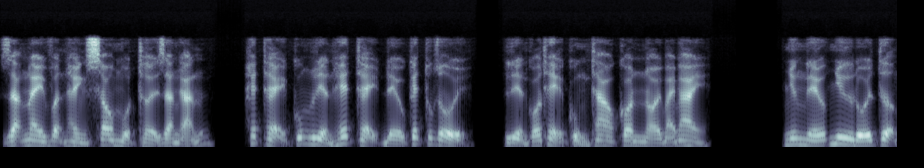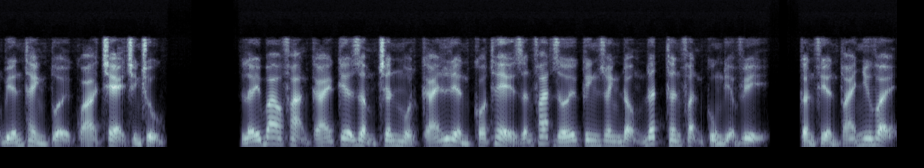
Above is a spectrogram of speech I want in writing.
Dạng này vận hành sau một thời gian ngắn, hết thảy cũng liền hết thảy đều kết thúc rồi, liền có thể cùng thao con nói bãi bay nhưng nếu như đối tượng biến thành tuổi quá trẻ trình trục lấy bao phản cái kia dậm chân một cái liền có thể dẫn phát giới kinh doanh động đất thân phận cùng địa vị, cần phiền toái như vậy.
